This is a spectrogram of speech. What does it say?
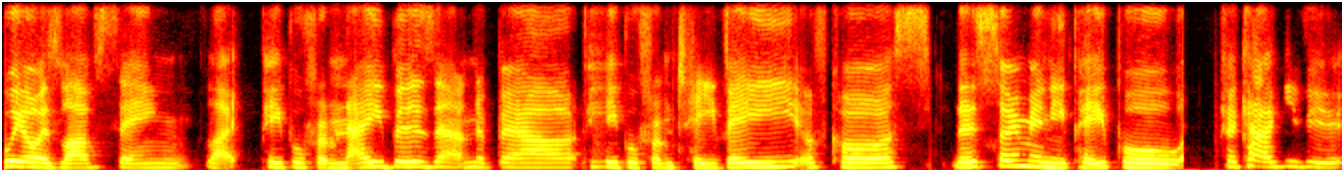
we always love seeing like people from neighbours out and about, people from TV, of course. There's so many people I can't give you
